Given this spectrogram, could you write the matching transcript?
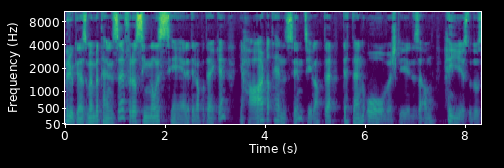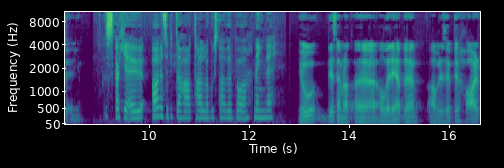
bruke det som en betegnelse for å signalisere til apoteket jeg har tatt hensyn til at dette er en overskridelse av den høyeste doseringen. Skal ikke òg A-resepter ha tall og bokstaver på mengde? Jo, det stemmer at uh, allerede AV-resepter har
